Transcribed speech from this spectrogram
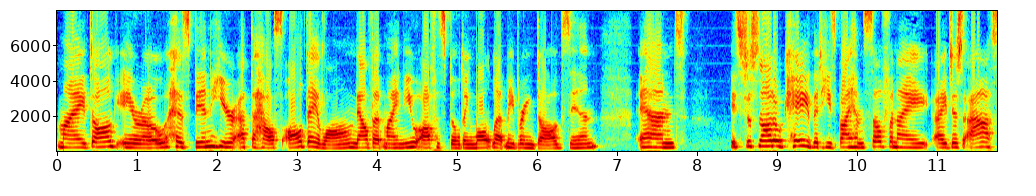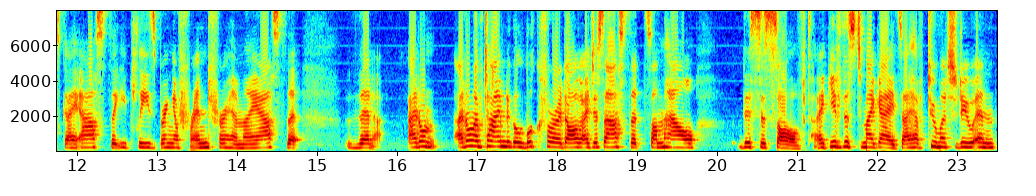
My dog Arrow has been here at the house all day long now that my new office building won't let me bring dogs in. And it's just not okay that he's by himself. And I, I just ask, I ask that you please bring a friend for him. I ask that, that I don't, I don't have time to go look for a dog. I just ask that somehow this is solved. I give this to my guides. I have too much to do and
